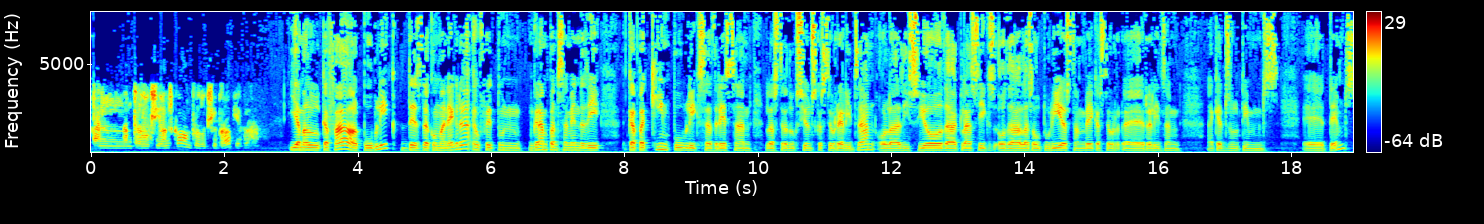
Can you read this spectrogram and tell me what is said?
tant en traduccions com en producció pròpia. Clar. I amb el que fa al públic, des de Coma Negra heu fet un gran pensament de dir cap a quin públic s'adrecen les traduccions que esteu realitzant o l'edició de clàssics o de les autories també que esteu eh, realitzant aquests últims eh, temps?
